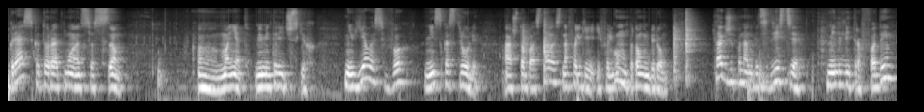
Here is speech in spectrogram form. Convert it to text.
грязь, которая отмоется с э, монет биметаллических, не въелась в низ кастрюли, а чтобы осталась на фольге. И фольгу мы потом уберем. Также понадобится 200 мл воды.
